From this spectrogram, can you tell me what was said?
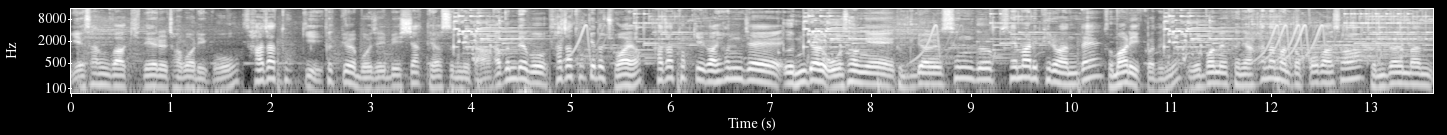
예상과 기대를 저버리고 사자토끼 특별 모집이 시작되었습니다. 아 근데 뭐 사자토끼도 좋아요. 사자토끼가 현재 은별 5성에 금별 승급 3마리 필요한데 2마리 있거든요. 이번엔 그냥 하나만 더 뽑아서 금별만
